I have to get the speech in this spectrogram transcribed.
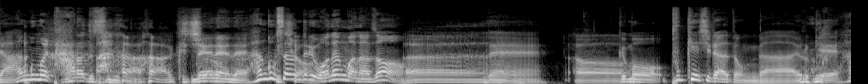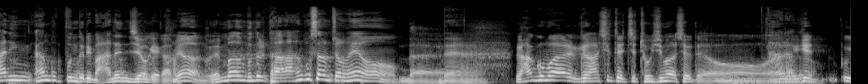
야, 한국말 다 알아듣습니다. 아, 그쵸. 네네네. 한국 사람들이 그쵸. 워낙 많아서. 아... 네. 어. 그뭐 푸켓이라던가 이렇게 한인 한국 분들이 많은 지역에 가면 웬만한 분들 다 한국 사람처럼 해요. 네. 네. 그 한국말 그 하실 때 진짜 조심하셔야 돼요. 음, 네, 이게 뭐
